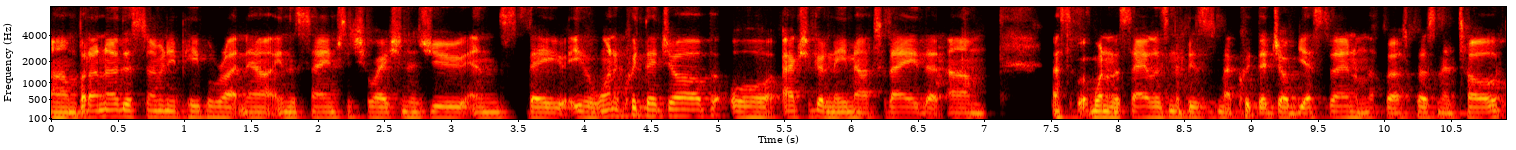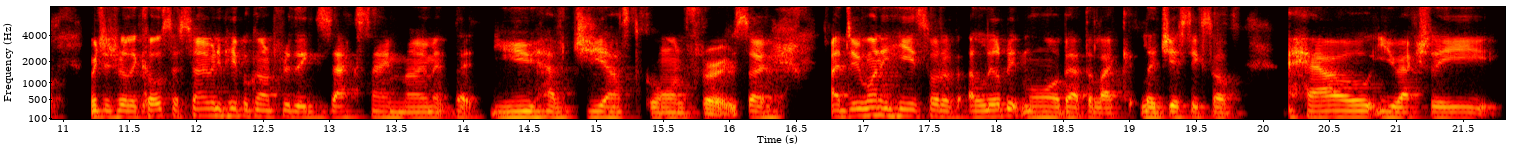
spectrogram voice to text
Um, but I know there's so many people right now in the same situation as you, and they either want to quit their job or actually got an email today that um, that's one of the sailors in the business might quit their job yesterday, and I'm the first person they're told, which is really cool. So, so many people gone through the exact same moment that you have just gone through. So, I do want to hear sort of a little bit more about the like logistics of how you actually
